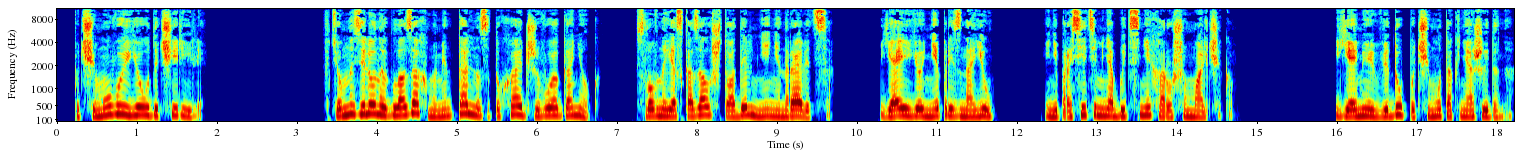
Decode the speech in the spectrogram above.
— «почему вы ее удочерили?» В темно-зеленых глазах моментально затухает живой огонек, словно я сказал, что Адель мне не нравится, я ее не признаю. И не просите меня быть с ней хорошим мальчиком. Я имею в виду, почему так неожиданно.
